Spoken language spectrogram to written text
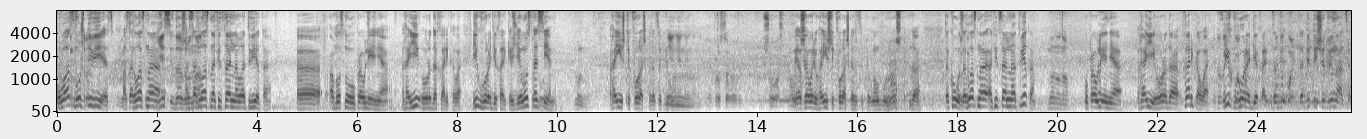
У вас может и концентрация. вес. А Вес. согласно, Есть и даже а у нас. согласно официального ответа э, областного управления ГАИ города Харькова, их в городе Харькове Что у нас 97. Можно? Гаишник фуражка зацепил. Не-не-не, я просто говорю, что у вас на Я лбу. же говорю, гаишник фуражка зацепил на лбу. Фуражка? Да. Так вот, согласно официального ответа, Ну-ну-ну. управления ГАИ города Харькова, их в городе Харькове, за, За две- какой? за 2012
